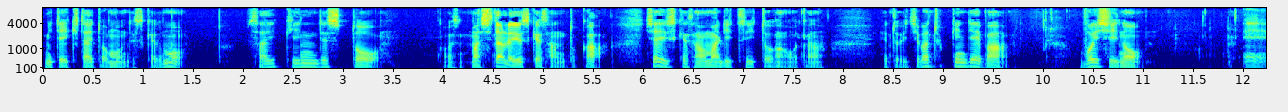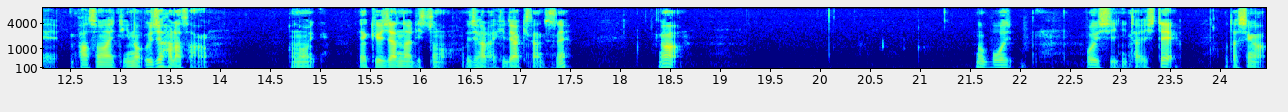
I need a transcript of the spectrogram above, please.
見ていきたいと思うんですけども最近ですと、まあ、志田祐介さんとか志田祐介さんはまあリツイートが多いかな、えっと、一番直近で言えば Voicy の、えーパーソナリティの宇治原さんあの野球ジャーナリストの宇治原秀明さんですね。がのボイ Voicy に対して私が、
